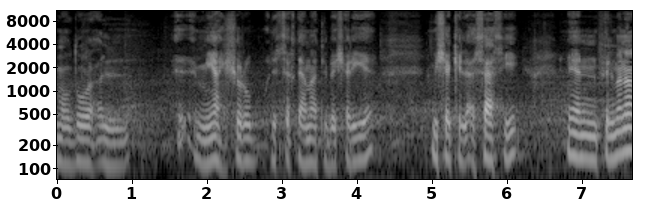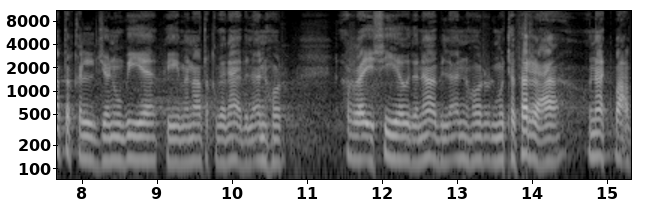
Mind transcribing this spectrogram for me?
موضوع مياه الشرب والاستخدامات البشرية بشكل أساسي لأن في المناطق الجنوبية في مناطق ذنائب الأنهر الرئيسية وذنائب الأنهر المتفرعة هناك بعض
